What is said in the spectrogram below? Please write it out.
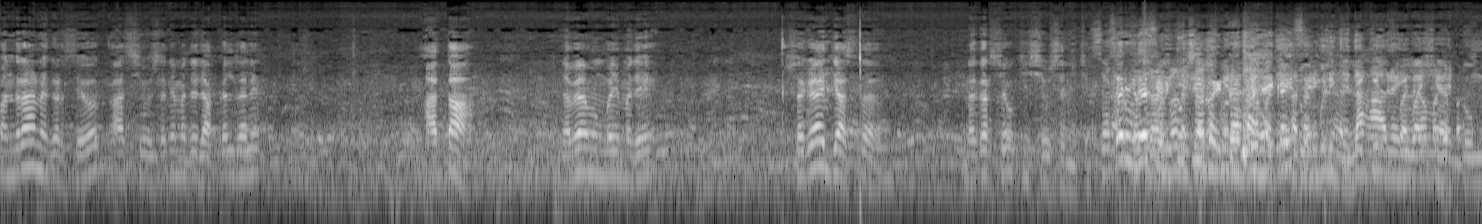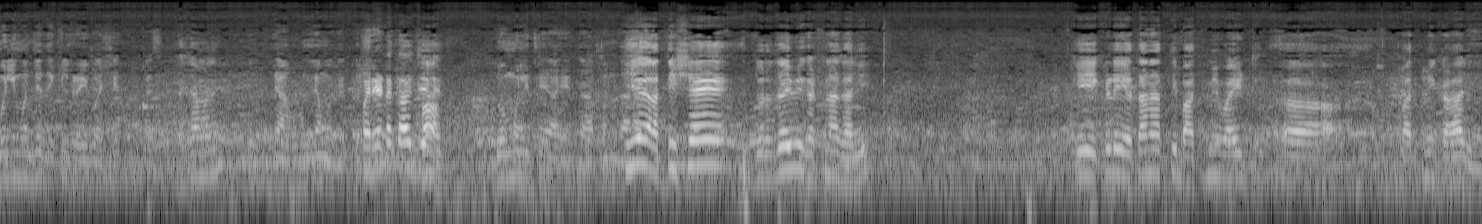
पंधरा नगरसेवक आज शिवसेनेमध्ये दाखल झालेत. आता नव्या मुंबईमध्ये सगळ्यात जास्त नगरसेवक हे शिवसेनेचे. सर उद्या सिडकोची बैठक आहे काही डोंबिवलीचे देखील रहिवासी आहेत. डोंबिवलीमध्ये देखील रहिवासी आहेत. त्याच्यामध्ये त्या हल्ल्यामध्ये. पर्यटक जे हा. डोंबिवलीचे आहेत आपण ही अतिशय दुर्दैवी घटना झाली की इकडे येताना ती बातमी वाईट बातमी कळाली.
